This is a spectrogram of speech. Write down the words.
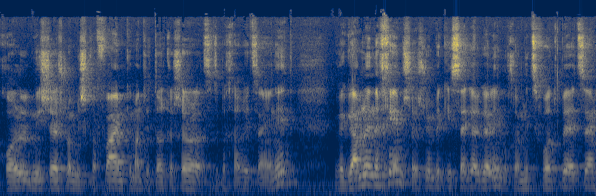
כל מי שיש לו משקפיים כמעט יותר קשה לו להציץ בחריץ העינית, וגם לנכים שיושבים בכיסא גלגלים, יכולים לצפות בעצם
